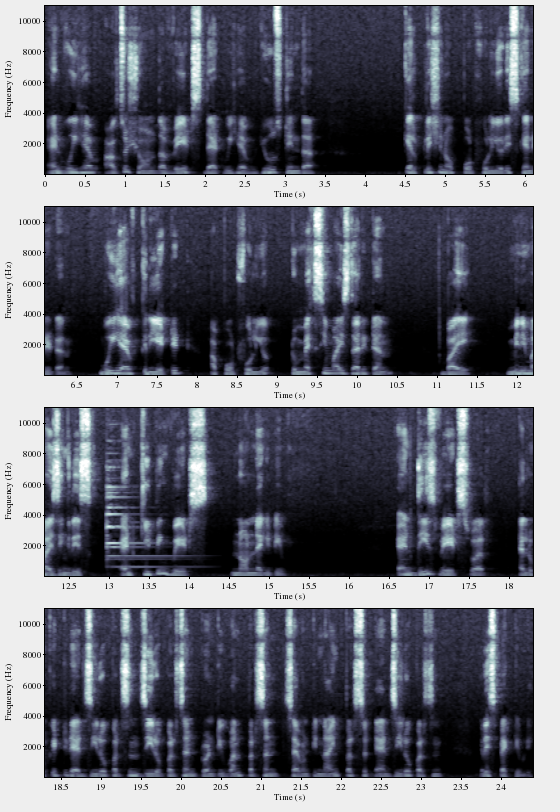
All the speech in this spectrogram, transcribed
and we have also shown the weights that we have used in the calculation of portfolio risk and return. We have created a portfolio to maximize the return by minimizing risk and keeping weights non-negative. And these weights were allocated at 0%, 0%, 21%, 79% and 0% respectively.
